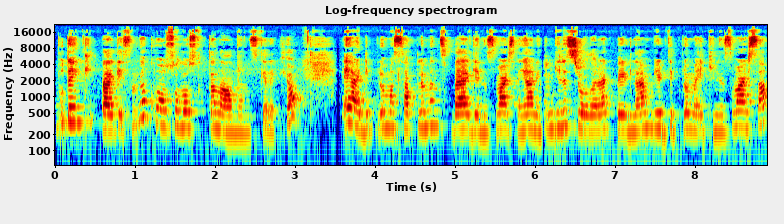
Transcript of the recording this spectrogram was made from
Bu denklik belgesini de konsolosluktan almanız gerekiyor. Eğer diploma supplement belgeniz varsa yani İngilizce olarak verilen bir diploma ekiniz varsa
